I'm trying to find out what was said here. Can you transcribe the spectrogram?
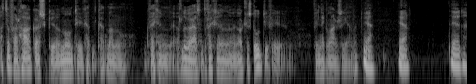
at du får ha gøsk og noen tid hva man fikk en, at lukka vel som du fikk en ordentlig studie for, for Nikolaj så gjerne. Ja, ja, det er det.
